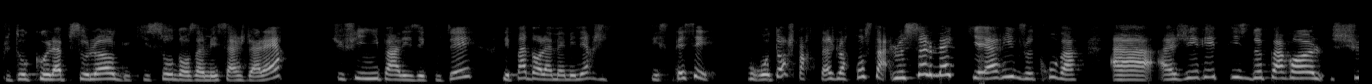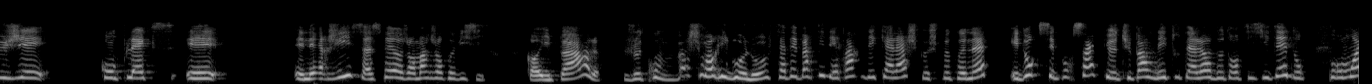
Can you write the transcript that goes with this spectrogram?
plutôt collapsologues, qui sont dans un message d'alerte, tu finis par les écouter, t'es pas dans la même énergie, tu es stressé, pour autant, je partage leur constat. Le seul mec qui arrive, je trouve, à, gérer prise de parole, sujet complexe et énergie, ça serait Jean-Marc Jancovici. Quand il parle, je le trouve vachement rigolo. Ça fait partie des rares décalages que je peux connaître. Et donc, c'est pour ça que tu parlais tout à l'heure d'authenticité. Donc, pour moi,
